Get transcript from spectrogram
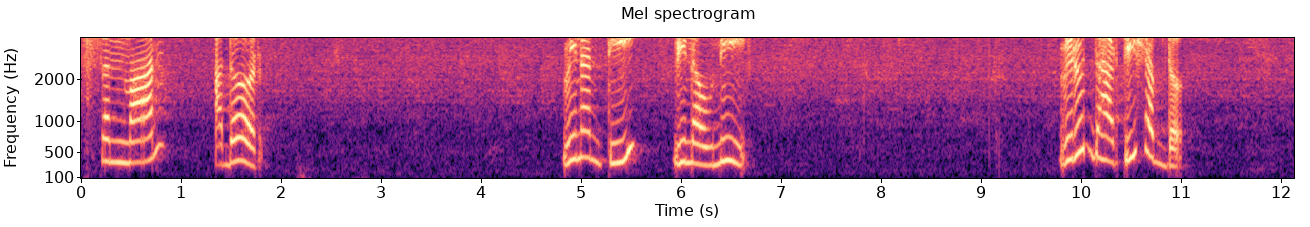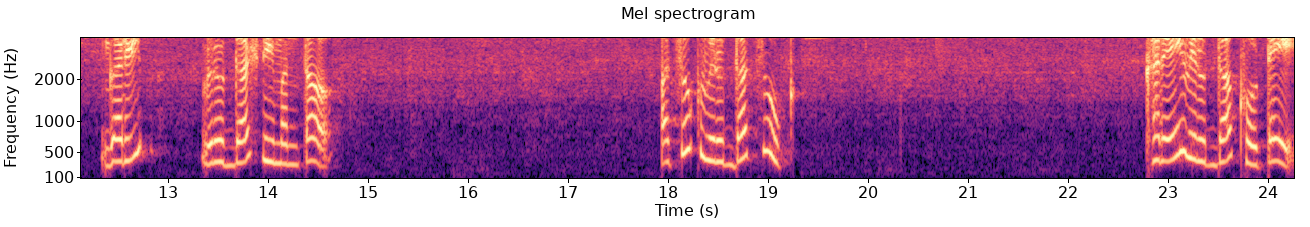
सन्मान आदर। विनंती विनवणी विरुद्धार्थी शब्द. गरीब विरुद्ध श्रीमंत. अचूक विरुद्ध चूक. खरे विरुद्ध खोटे.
